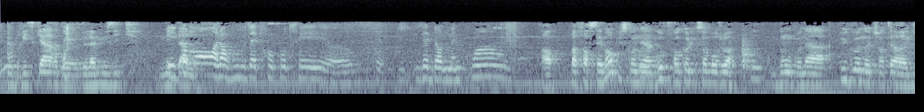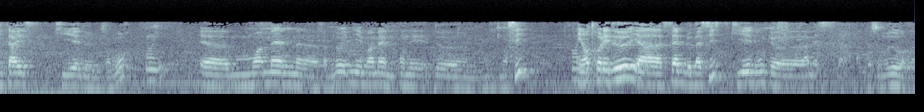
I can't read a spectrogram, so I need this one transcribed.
Oui. Le briscard de, de la musique Et métal. comment, alors vous vous êtes rencontrés, euh, vous êtes- dans le même coin Alors, pas forcément, puisqu'on est un groupe franco-luxembourgeois. Donc, on a Hugo, notre chanteur-guitariste, qui est de Luxembourg. Oui. Euh, moi-même, euh, enfin Noémie et moi-même, on est de Nancy. Oui. Et entre les deux, il y a Seb, le bassiste, qui est donc euh, à Metz. Voilà, grosso modo, hein,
